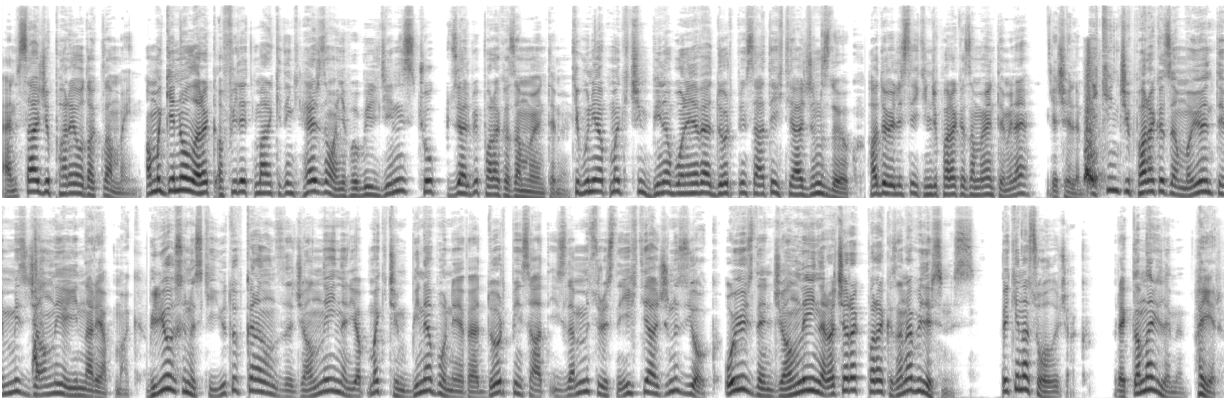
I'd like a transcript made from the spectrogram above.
Yani sadece paraya odaklanmayın. Ama genel olarak affiliate marketing her zaman yapabileceğiniz çok güzel bir para kazanma yöntemi. Ki bunu yapmak için 1000 aboneye ve 4000 saate ihtiyacınız da yok. Hadi öyleyse ikinci para kazanma yöntemine geçelim. İkinci para kazanma yöntemimiz canlı yayınlar yapmak. Biliyorsunuz ki YouTube kanalınızda canlı yayınlar yapmak için 1000 aboneye ve 4000 saat izlenme süresine ihtiyacınız yok. O yüzden canlı yayınlar açarak para kazanabilirsiniz. Peki nasıl olacak? Reklamlar ile mi? Hayır.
